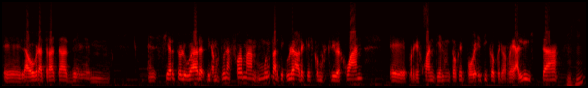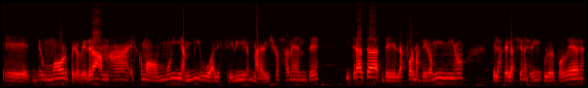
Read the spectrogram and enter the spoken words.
Eh, la obra trata de, mm, en cierto lugar, digamos, de una forma muy particular, que es como escribe Juan, eh, porque Juan tiene un toque poético pero realista, eh, de humor pero de drama, es como muy ambiguo al escribir maravillosamente. Y trata de las formas de dominio, de las relaciones de vínculo de poder,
